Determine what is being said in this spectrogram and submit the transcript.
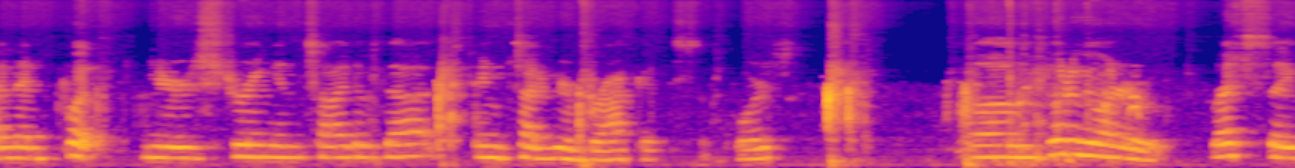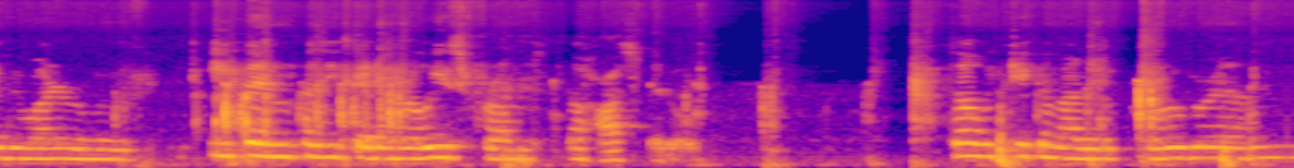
and then put your string inside of that, inside of your brackets, of course. Um, who do we want to? Let's say we want to remove Ethan because he's getting released from the hospital. So we kick him out of the program.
